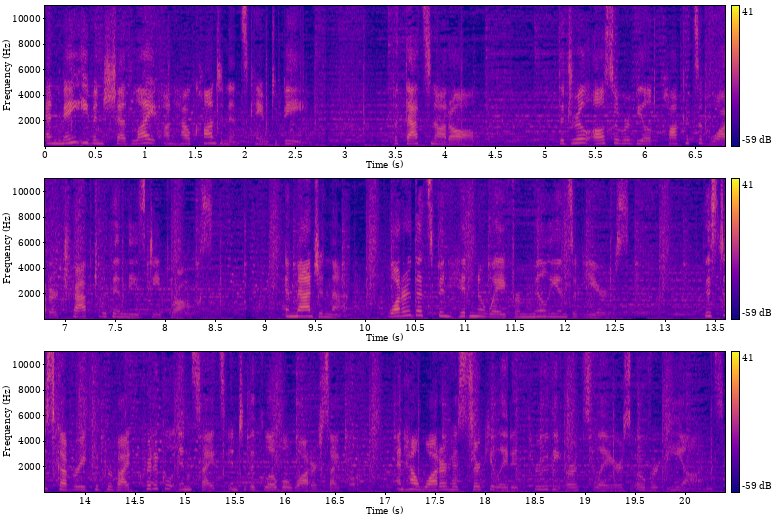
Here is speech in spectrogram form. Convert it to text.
and may even shed light on how continents came to be. But that's not all. The drill also revealed pockets of water trapped within these deep rocks. Imagine that, water that's been hidden away for millions of years. This discovery could provide critical insights into the global water cycle and how water has circulated through the Earth's layers over eons.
